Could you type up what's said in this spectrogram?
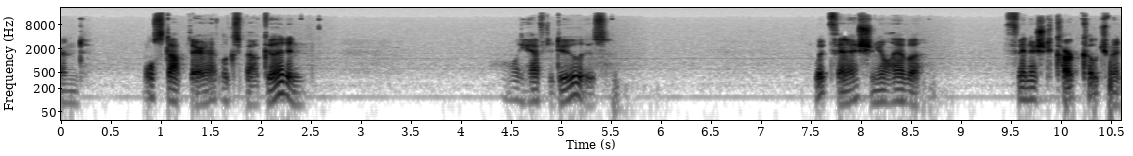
And we'll stop there. That looks about good. And all you have to do is whip finish and you'll have a finished carp coachman.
